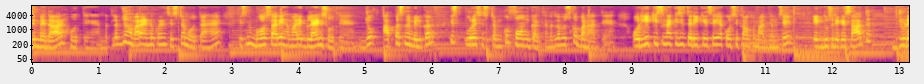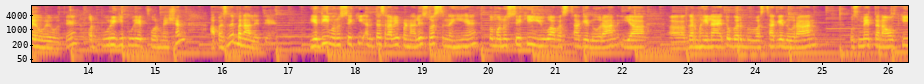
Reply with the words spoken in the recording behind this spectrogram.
जिम्मेदार होते हैं। मतलब जो हमारा एंडोक्राइन सिस्टम होता है, इसमें बहुत सारे हमारे ग्लैंड्स होते हैं, जो आपस में मिलकर इस पूरे सिस्टम को फॉर्म करते हैं मतलब उसको बनाते हैं। और ये किसी ना किसी तरीके से या कोशिकाओं के माध्यम से एक दूसरे के साथ जुड़े हुए होते हैं और पूरी की पूरी एक फॉर्मेशन आपस में बना लेते हैं। यदि मनुष्य की अंतस्रावी प्रणाली स्वस्थ नहीं है तो मनुष्य की युवावस्था के दौरान या अगर महिला है तो गर्भावस्था के दौरान उसमें तनाव की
